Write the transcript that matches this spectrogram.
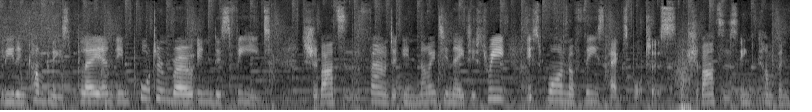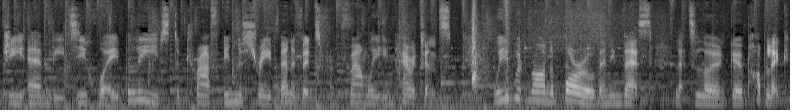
Leading companies play an important role in this feat. Shibazi, founded in 1983, is one of these exporters. Shibazi's incumbent GM Li Jihui believes the craft industry benefits from family inheritance. We would rather borrow than invest, let alone go public.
